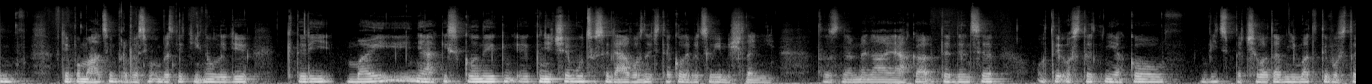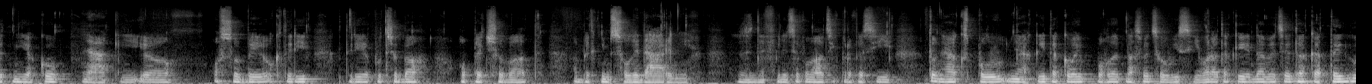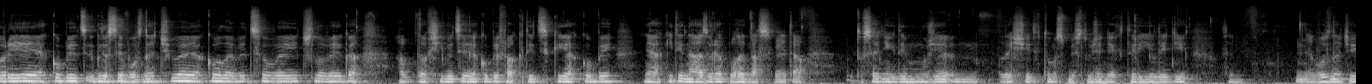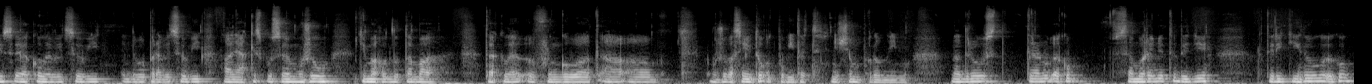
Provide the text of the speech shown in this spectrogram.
v těm pomáhacím profesím obecně tíhnou lidi, kteří mají nějaký sklony k, něčemu, co se dá označit jako levicové myšlení. To znamená nějaká tendence o ty ostatní jako víc pečovat a vnímat ty ostatní jako nějaký uh, osoby, o který, který je potřeba opečovat a být k ním solidární z definice pomáhacích profesí to nějak spolu nějaký takový pohled na svět souvisí. Ona taky jedna věc je ta kategorie, jakoby, kdo se označuje jako levicový člověk a, a další věc je jakoby fakticky jakoby nějaký ty názory a pohled na svět. A to se někdy může mm, lišit v tom smyslu, že některý lidi se neoznačují se jako levicový nebo pravicový, ale nějakým způsobem můžou těma hodnotama takhle fungovat a, a můžou vlastně jim to odpovídat něčemu podobnému. Na druhou stranu, jako samozřejmě ty lidi, kteří tíhnou jako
